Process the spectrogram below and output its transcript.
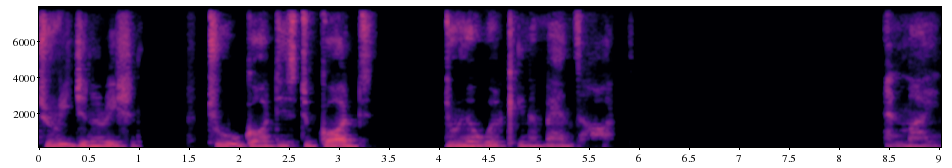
to regeneration, to who God is, to God doing a work in a man's heart and mind.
